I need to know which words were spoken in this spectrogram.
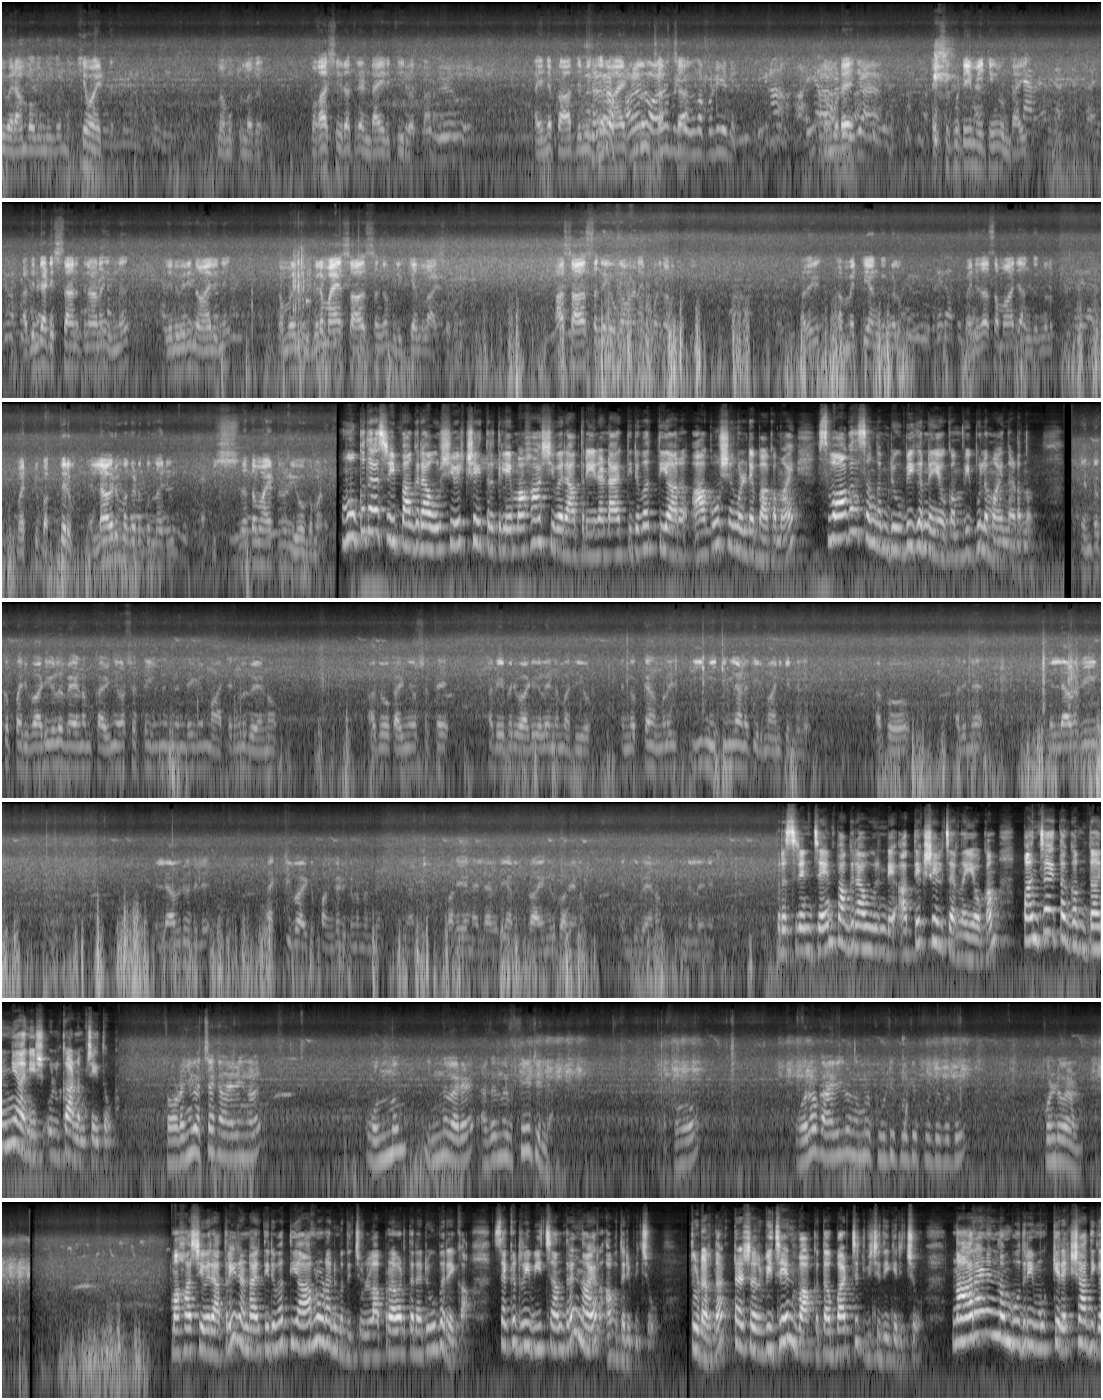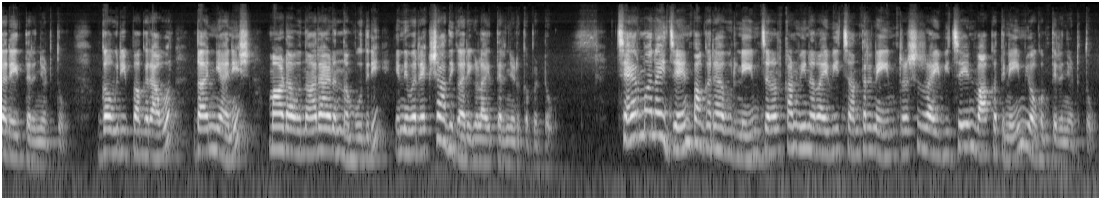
ഇനി വരാൻ പോകുന്നത് മുഖ്യമായിട്ട് നമുക്കുള്ളത് മഹാശിവരാത്രി രണ്ടായിരത്തി ഇരുപത്തി ആറ് അതിന്റെ പ്രാഥമികമായിട്ടുള്ള ചർച്ച നമ്മുടെ എക്സിക്യൂട്ടീവ് മീറ്റിംഗ് ഉണ്ടായി അതിന്റെ അടിസ്ഥാനത്തിലാണ് ഇന്ന് ജനുവരി നാലിന് നമ്മൾ വിപുലമായ സാഹസംഗം വിളിക്കുക എന്നുള്ള ആശയം ആ സാഹസംഗ യോഗമാണ് ഇപ്പോൾ നടന്നുകൊണ്ടിരിക്കുന്നത്. അത് കമ്മിറ്റി അംഗങ്ങളും വനിതാ സമാജ അംഗങ്ങളും മറ്റു ഭക്തരും എല്ലാവരും പങ്കെടുക്കുന്ന ഒരു വിശദമായിട്ടുള്ളൊരു യോഗമാണ്. മൂക്കുതല ശ്രീ പകരാവൂർ ശിവക്ഷേത്രത്തിലെ മഹാശിവരാത്രി രണ്ടായിരത്തി ഇരുപത്തിയാറ് ആഘോഷങ്ങളുടെ ഭാഗമായി സ്വാഗത സംഘം രൂപീകരണ യോഗം വിപുലമായി നടന്നു. എന്തൊക്കെ പരിപാടികൾ വേണം? കഴിഞ്ഞ വർഷത്തിൽ നിന്ന് എന്തെങ്കിലും മാറ്റങ്ങൾ വേണോ? അതോ കഴിഞ്ഞ വർഷത്തെ അതേ പരിപാടികൾ തന്നെ മതിയോ? എന്നൊക്കെ നമ്മൾ ഈ മീറ്റിങ്ങിലാണ് തീരുമാനിക്കേണ്ടത്. അപ്പോൾ അതിന് എല്ലാവരെയും എല്ലാവരും അതിൽ ആക്റ്റീവായിട്ട് പങ്കെടുക്കണമെന്ന് ഞാൻ പറയണം എല്ലാവരുടെയും അഭിപ്രായങ്ങൾ പറയണം. എന്ത് വേണം എന്നുള്ളതിനെക്കുറിച്ച് പ്രസിഡന്റ് ജയൻ പകരാവൂരിന്റെ അധ്യക്ഷയിൽ ചേർന്ന യോഗം പഞ്ചായത്ത് അംഗം ധന്യ അനീഷ് ഉദ്ഘാടനം ചെയ്തു. തുടങ്ങി വെച്ച കാര്യങ്ങൾ ഒന്നും ഇന്ന് വരെ അത് നിർത്തിയിട്ടില്ല. അപ്പോൾ ഓരോ കാര്യങ്ങളും നമ്മൾ കൂട്ടി കൂട്ടി കൂട്ടി കൂട്ടി കൊണ്ടുവരണം. മഹാശിവരാത്രി രണ്ടായിരത്തി ഇരുപത്തിയാറിനോടനുബന്ധിച്ചുള്ള പ്രവർത്തന രൂപരേഖ സെക്രട്ടറി വി ചന്ദ്രൻ നായർ അവതരിപ്പിച്ചു. തുടർന്ന് ട്രഷറർ വിജയൻ വാക്കത്ത് ബഡ്ജറ്റ് വിശദീകരിച്ചു. നാരായണൻ നമ്പൂതിരി മുഖ്യ രക്ഷാധികാരിയെ തെരഞ്ഞെടുത്തു. ഗൗരി പകരാവൂർ ധന്യാനീഷ് മാടാവ് നാരായണൻ നമ്പൂതിരി എന്നിവർ രക്ഷാധികാരികളായി തെരഞ്ഞെടുക്കപ്പെട്ടു. ചെയർമാനായി ജയൻ പകരാവൂരിനെയും ജനറൽ കൺവീനറായി വി ചന്ദ്രനെയും ട്രഷററായി വിജയൻ വാക്കത്തിനെയും യോഗം തിരഞ്ഞെടുത്തു.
